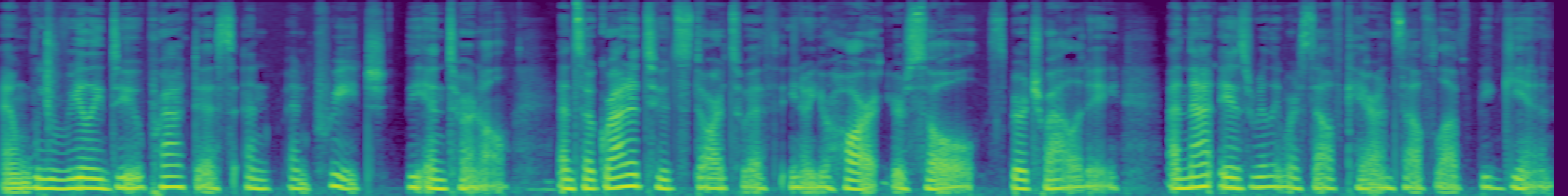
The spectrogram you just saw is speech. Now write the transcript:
And we really do practice and, and preach the internal. And so gratitude starts with, you know, your heart, your soul, spirituality. And that is really where self care and self love begin.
